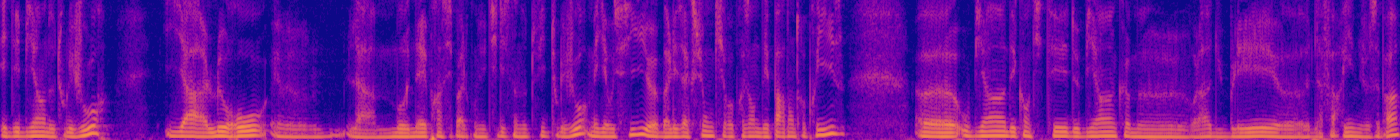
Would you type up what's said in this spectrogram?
et des biens de tous les jours, il y a l'euro, la monnaie principale qu'on utilise dans notre vie de tous les jours, mais il y a aussi bah, les actions qui représentent des parts d'entreprise, ou bien des quantités de biens comme voilà, du blé, de la farine, je ne sais pas.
